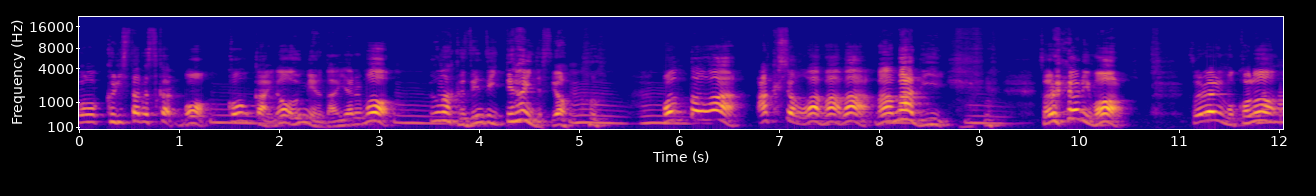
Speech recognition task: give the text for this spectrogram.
このクリスタルスカルも、うん。今回の運命のダイヤルも、んうまく全然いってないんですよ。本当はアクションはまあまあまあまあでいい。うん。それよりもそれよりもこの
